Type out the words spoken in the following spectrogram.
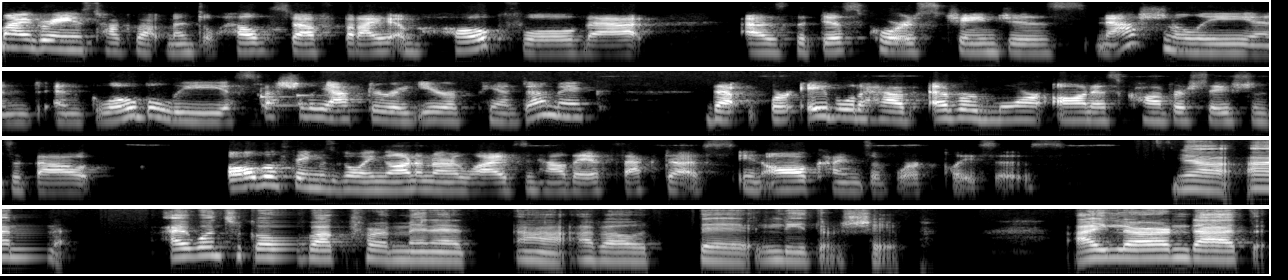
migraines talk about mental health stuff but i am hopeful that as the discourse changes nationally and and globally especially after a year of pandemic that we're able to have ever more honest conversations about all the things going on in our lives and how they affect us in all kinds of workplaces. Yeah, and I want to go back for a minute uh, about the leadership. I learned that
